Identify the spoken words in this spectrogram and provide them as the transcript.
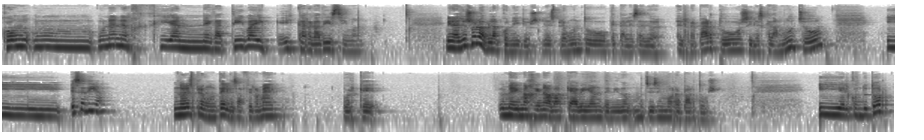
con una energía negativa y cargadísima. Mira, yo suelo hablar con ellos, les pregunto qué tal les ha ido el reparto, si les queda mucho. Y ese día no les pregunté, les afirmé, porque me imaginaba que habían tenido muchísimos repartos. Y el conductor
